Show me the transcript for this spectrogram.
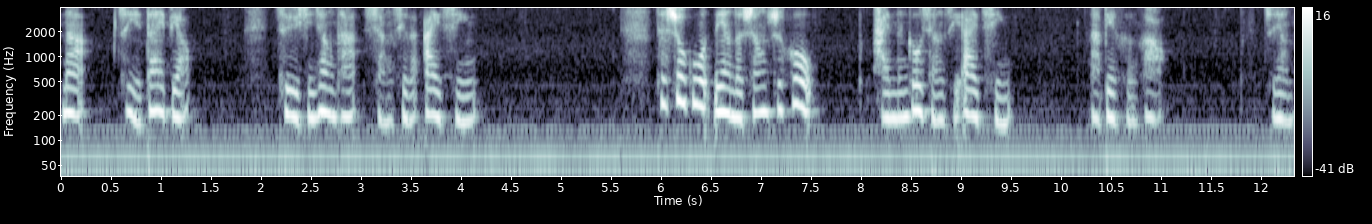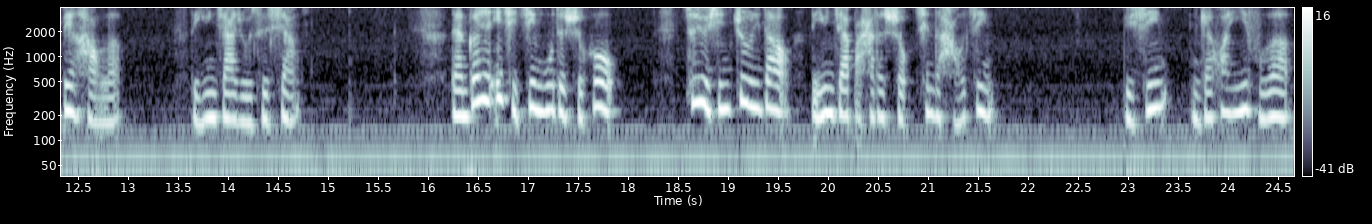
那这也代表崔雨欣让他想起了爱情。在受过那样的伤之后，还能够想起爱情，那便很好。这样便好了。李韵佳如此想。两个人一起进屋的时候，崔雨欣注意到李运家把她的手牵得好紧。雨欣，你该换衣服了。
